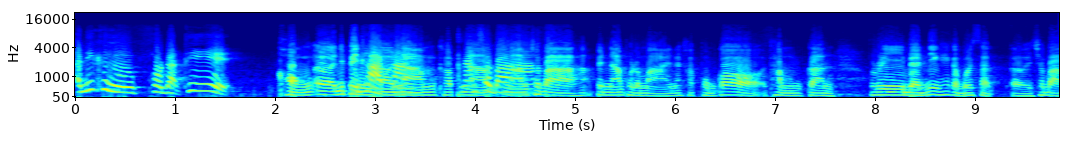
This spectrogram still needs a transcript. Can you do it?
อันนี้คือ Product ที่ของเอออันนี้เป็นค่ะเอ่อค่ะน้ำครับน้ำชบาน้ำชบาฮะเป็นน้ำผลไม้นะครับ ผมก็ทำการรีแบรนดิ้งให้กับบริษัทเอ่อชบา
